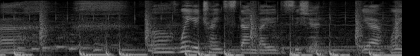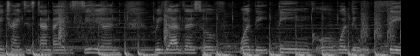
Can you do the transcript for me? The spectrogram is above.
uh, uh, when you're trying to stand by your decision, yeah, when you're trying to stand by a decision, regardless of what they think or what they would say,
